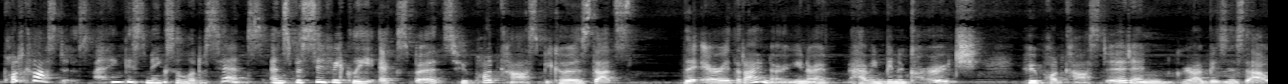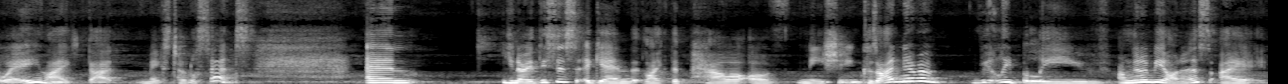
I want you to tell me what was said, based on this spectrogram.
podcasters. I think this makes a lot of sense. And specifically experts who podcast, because that's the area that I know, you know, having been a coach who podcasted and grew my business that way, like that makes total sense. And you know, this is again like the power of niching because I never really believe, I'm going to be honest, I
